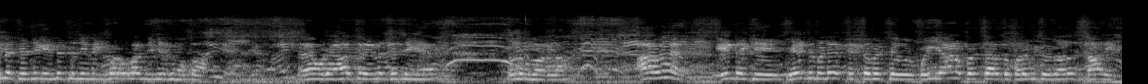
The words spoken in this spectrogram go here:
என்ன செஞ்சீங்க? என்ன செஞ்சீங்க? செஞ்சிருக்க மாட்டான் உங்களுடைய ஆட்சியில என்ன செஞ்சீங்க? சொல்லுங்க பார்க்கலாம். ஆகவே இன்றைக்கு வேண்டுமென்றே திட்டமிட்டு ஒரு பொய்யான பிரச்சாரத்தை பரவிட்டு வந்தாலும் ஸ்டாலின்.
